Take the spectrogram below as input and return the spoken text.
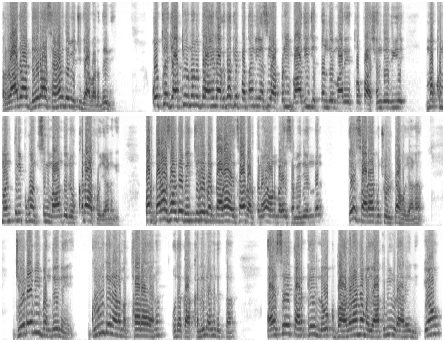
ਰਾਜਾ ਡੇਰਾ ਸਾਹਿਬ ਦੇ ਵਿੱਚ ਜਾ ਵੜਦੇ ਨੇ। ਉੱਥੇ ਜਾ ਕੇ ਉਹਨਾਂ ਨੂੰ ਤਾਂ ਐਂ ਲੱਗਦਾ ਕਿ ਪਤਾ ਨਹੀਂ ਅਸੀਂ ਆਪਣੀ ਬਾਜੀ ਜਿੱਤਣ ਦੇ ਮਾਰੇ ਇੱਥੋਂ ਭਾਸ਼ਣ ਦੇ ਦਈਏ, ਮੁੱਖ ਮੰਤਰੀ ਭਗਵੰਤ ਸਿੰਘ ਮਾਨ ਦੇ ਲੋਕ ਖਿਲਾਫ ਹੋ ਜਾਣਗੇ। ਪਰ ਦਰਅਸਲ ਦੇ ਵਿੱਚ ਇਹ ਵਰਤਾਰਾ ਐਸਾ ਵਰਤਣਾ ਆਉਣ ਵਾਲੇ ਸਮੇਂ ਦੇ ਅੰਦਰ, ਇਹ ਸਾਰਾ ਕੁਝ ਉਲਟਾ ਹੋ ਜਾਣਾ। ਜਿਹੜੇ ਵੀ ਬੰਦੇ ਨੇ ਗੁਰੂ ਦੇ ਨਾਲ ਮੱਥਾ ਲਾਇਆ ਨਾ, ਉਹਦਾ ਕੱਖ ਨਹੀਂ ਰਹਿਣ ਦਿੱਤਾ। ਐਸੇ ਕਰਕੇ ਲੋਕ ਬਾਦਲਾਂ ਦਾ ਮਜ਼ਾਕ ਵੀ ਉਡਾ ਰਹੇ ਨੇ। ਕਿਉਂ?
